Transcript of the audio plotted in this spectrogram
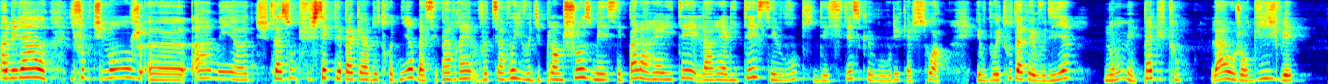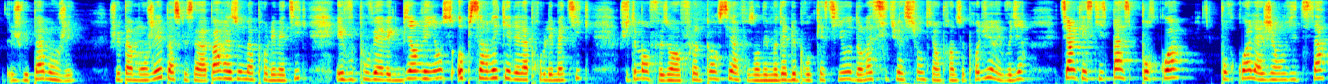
ah mais là il faut que tu manges, euh, ah mais euh, de toute façon tu sais que t'es pas capable de te retenir, bah c'est pas vrai. Votre cerveau il vous dit plein de choses mais c'est pas la réalité. La réalité c'est vous qui décidez ce que vous voulez qu'elle soit. Et vous pouvez tout à fait vous dire non mais pas du tout. Là aujourd'hui je vais je vais pas manger je vais pas manger parce que ça va pas résoudre ma problématique. Et vous pouvez avec bienveillance observer quelle est la problématique, justement en faisant un flot de pensée, en faisant des modèles de Brooke Castillo dans la situation qui est en train de se produire et vous dire tiens qu'est-ce qui se passe? Pourquoi? Pourquoi là j'ai envie de ça?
